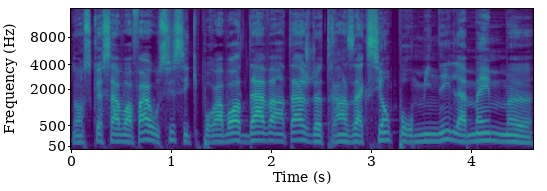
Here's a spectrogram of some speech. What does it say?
Donc, ce que ça va faire aussi, c'est qu'il pourra avoir davantage de transactions pour miner la même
